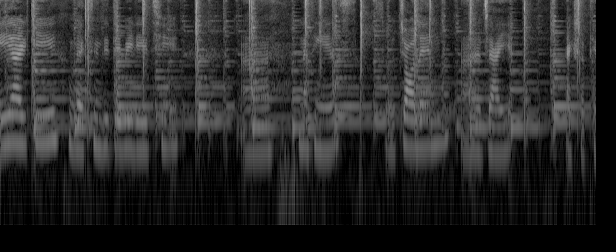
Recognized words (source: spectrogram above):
এই আর কি ভ্যাকসিন দিতে বেরিয়েছি নাথিং এলস সো চলেন যাই একসাথে।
